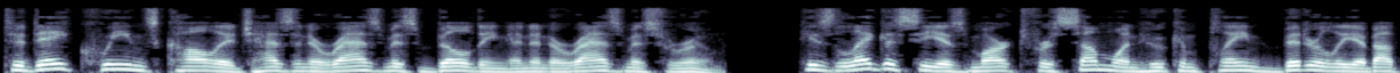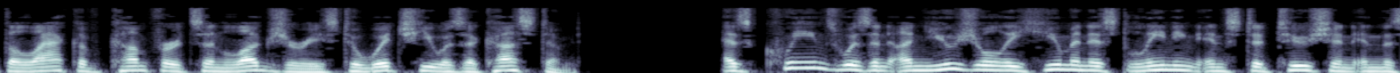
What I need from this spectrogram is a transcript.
Today Queen's College has an Erasmus building and an Erasmus room. His legacy is marked for someone who complained bitterly about the lack of comforts and luxuries to which he was accustomed. As Queen's was an unusually humanist-leaning institution in the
